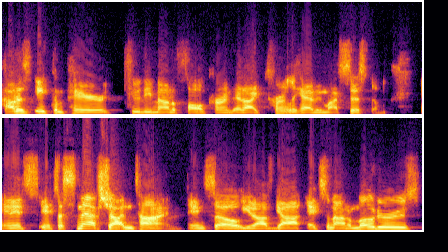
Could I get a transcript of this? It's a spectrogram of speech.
how does it compare to the amount of fault current that I currently have in my system? And it's it's a snapshot in time. And so, you know, I've got X amount of motors,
